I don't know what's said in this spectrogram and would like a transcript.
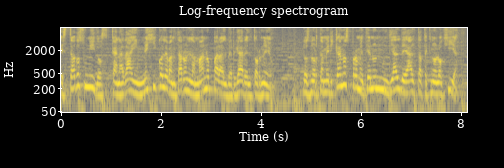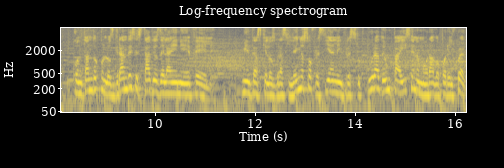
Estados Unidos, Canadá y México levantaron la mano para albergar el torneo. Los norteamericanos prometían un mundial de alta tecnología, contando con los grandes estadios de la NFL, mientras que los brasileños ofrecían la infraestructura de un país enamorado por el juego,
